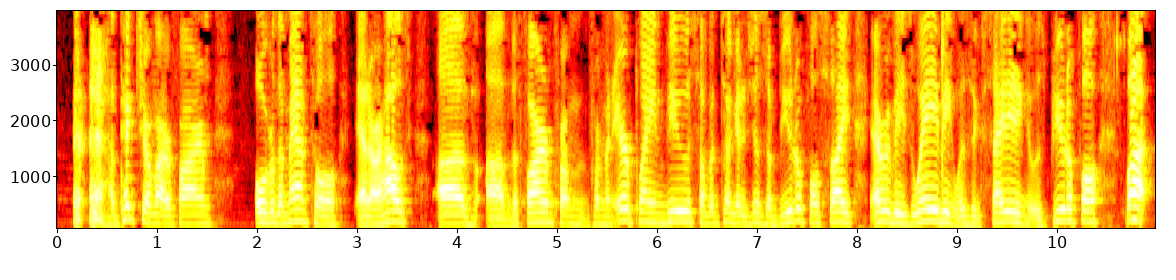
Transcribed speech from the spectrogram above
a picture of our farm over the mantle at our house of, of the farm from, from an airplane view. Someone took it. It's just a beautiful sight. Everybody's waving. It was exciting. It was beautiful. But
